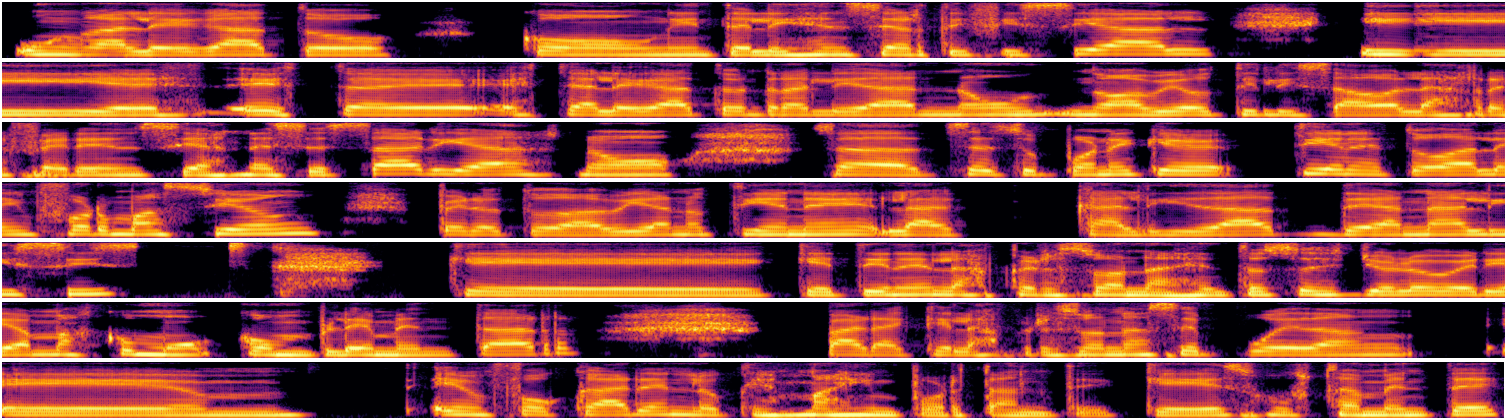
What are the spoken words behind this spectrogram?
un alegato con inteligencia artificial y este, este alegato en realidad no, no había utilizado las referencias necesarias, no, o sea, se supone que tiene toda la información, pero todavía no tiene la calidad de análisis que, que, tienen las personas. Entonces yo lo vería más como complementar para que las personas se puedan eh, enfocar en lo que es más importante, que es justamente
